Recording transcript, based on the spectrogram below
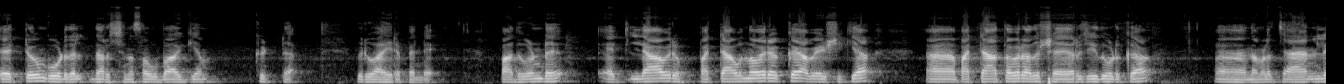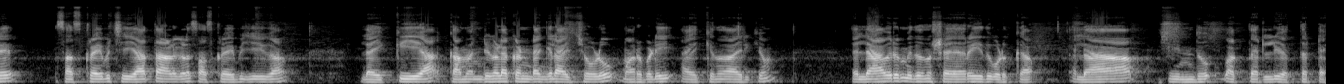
ഏറ്റവും കൂടുതൽ ദർശന സൗഭാഗ്യം കിട്ടുക ഗുരുവായൂരപ്പന്റെ. അപ്പം അതുകൊണ്ട് എല്ലാവരും പറ്റാവുന്നവരൊക്കെ അപേക്ഷിക്കുക പറ്റാത്തവർ അത് ഷെയർ ചെയ്ത് കൊടുക്കുക. നമ്മളെ ചാനൽ സബ്സ്ക്രൈബ് ചെയ്യാത്ത ആളുകൾ സബ്സ്ക്രൈബ് ചെയ്യുക ലൈക്ക് ചെയ്യുക കമന്റുകളൊക്കെ ഉണ്ടെങ്കിൽ അയച്ചോളൂ. മറുപടി അയക്കുന്നതായിരിക്കും. എല്ലാവരും ഇതൊന്ന് ഷെയർ ചെയ്ത് കൊടുക്കുക. എല്ലാ ഹിന്ദു ഭക്തരിലും എത്തട്ടെ.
